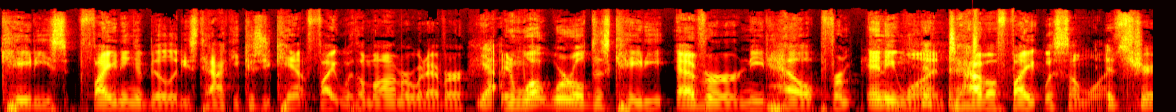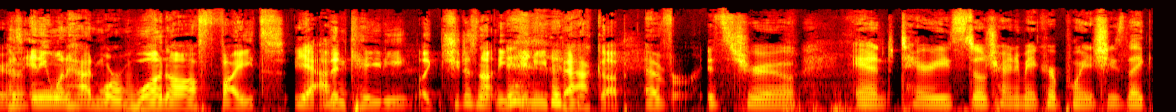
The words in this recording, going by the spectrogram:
Katie's fighting abilities tacky because you can't fight with a mom or whatever. Yeah. In what world does Katie ever need help from anyone to have a fight with someone? It's true. Has anyone had more one-off fights? Yeah. Than Katie? Like she does not need any backup ever. It's true. And Terry's still trying to make her point. She's like,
